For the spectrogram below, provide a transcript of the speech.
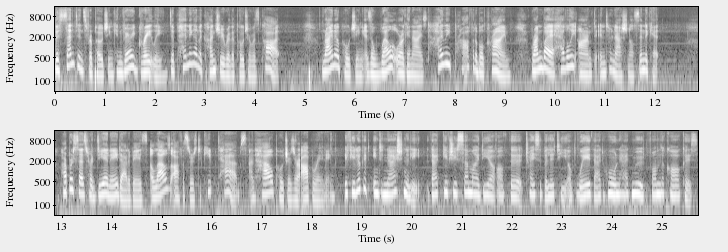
The sentence for poaching can vary greatly depending on the country where the poacher was caught. Rhino poaching is a well organized, highly profitable crime run by a heavily armed international syndicate. Harper says her DNA database allows officers to keep tabs on how poachers are operating. If you look at internationally, that gives you some idea of the traceability of where that horn had moved from the carcass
